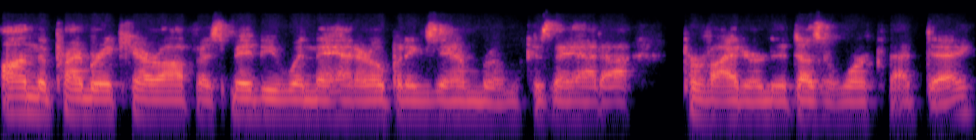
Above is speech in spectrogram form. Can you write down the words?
on the primary care office, maybe when they had an open exam room because they had a provider that doesn't work that day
